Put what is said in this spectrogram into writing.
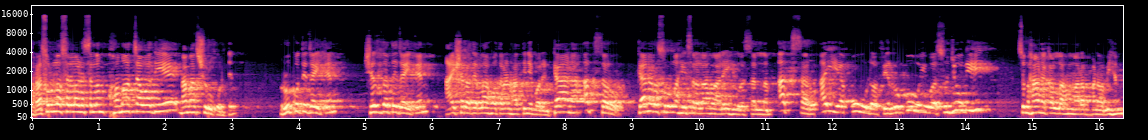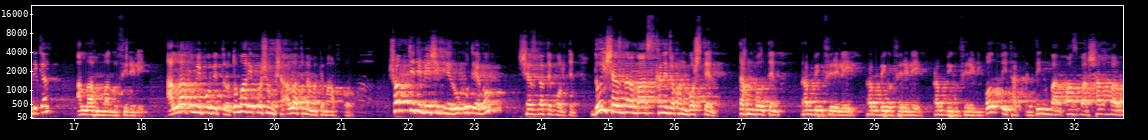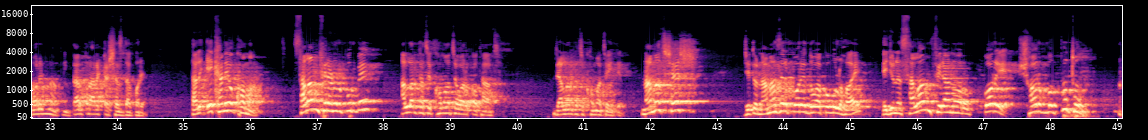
রাসুল্লাহ সাল্লাহ সাল্লাম ক্ষমা চাওয়া দিয়ে নামাজ শুরু করতেন, রুকুতে যাইতেন, সেজদাতে যাইতেন। আয়সা রাদিয়াল্লাহু তাআলার হাত তিনি বলেন, কানা আকসারু, কানা রাসূলুল্লাহ সাল্লাল্লাহু আলাইহি ওয়াসাল্লাম আকসারু আই ইয়াকুল ফি রুকুই ওয়া সুজুদিহি। সুবহানাকা আল্লাহুম্মা রাব্বানা বিহামদিকা, আল্লাহুম্মা গফিরলি আল্লাহ তুমি পবিত্র তোমারই প্রশংসা, আল্লাহ তুমি আমাকে মাফ করো। সবচেয়ে বেশি তিনি রুকুতে এবং সেজদাতে পড়তেন। দুই সেজদার মাঝখানে যখন বসতেন, তখন বলতেন রব্বিগ ফিরিলি রব্বিগ ফিরিলি রব্বিগ ফিরিলি বলতেই থাকতেন, তিনবার, পাঁচবার, সাতবার বলেন না আপনি, তারপর আরেকটা সেজদা করেন। তাহলে এখানেও ক্ষমা। সালাম ফেরানোর পূর্বে আল্লাহর কাছে ক্ষমা চাওয়ার কথা আছে, যে আল্লাহর কাছে ক্ষমা চাইতেন। নামাজ শেষ, যেহেতু নামাজের পরে দোয়া কবুল হয়, এই জন্য সালাম ফিরানোর পরে সর্বপ্রথম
